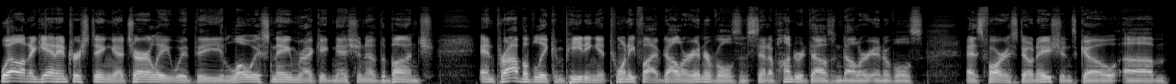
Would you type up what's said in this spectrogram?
Well, and again, interesting, uh, Charlie, with the lowest name recognition of the bunch, and probably competing at twenty five dollar intervals instead of hundred thousand dollar intervals as far as donations go. Um,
